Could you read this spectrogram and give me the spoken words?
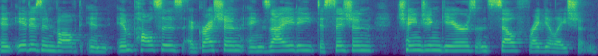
And it is involved in impulses, aggression, anxiety, decision, changing gears, and self regulation.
